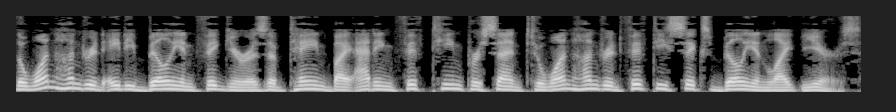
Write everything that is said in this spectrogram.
The 180 billion figure is obtained by adding 15% to 156 billion light-years.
